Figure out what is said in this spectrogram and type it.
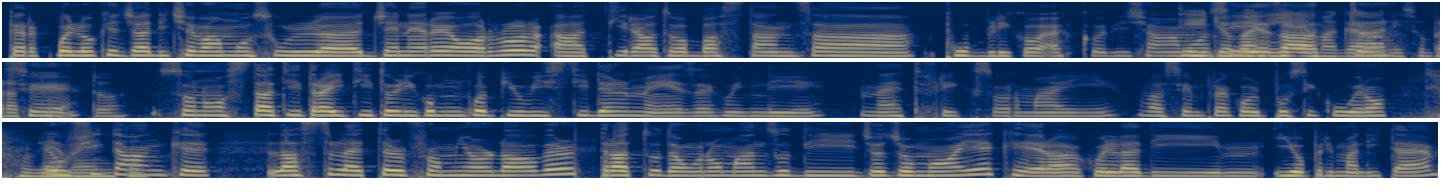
per quello che già dicevamo sul genere horror ha attirato abbastanza pubblico, ecco, diciamo. Sì, sì, esatto. magari soprattutto. Sì. Sono stati tra i titoli comunque più visti del mese, quindi Netflix ormai va sempre a colpo sicuro. Ovviamente. È uscita anche Last Letter from Your Lover, tratto da un romanzo di Jojo Moye, che era quella di mm, Io prima di te,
